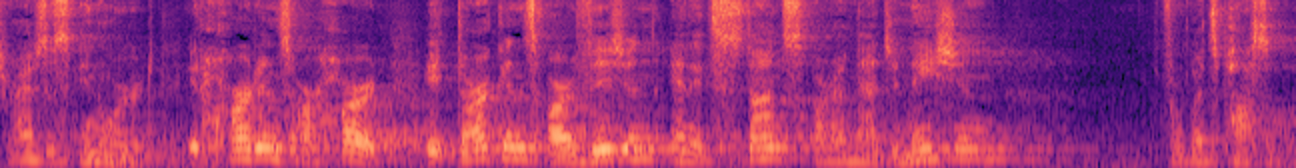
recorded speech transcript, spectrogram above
Drives us inward, it hardens our heart, it darkens our vision, and it stunts our imagination for what's possible.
